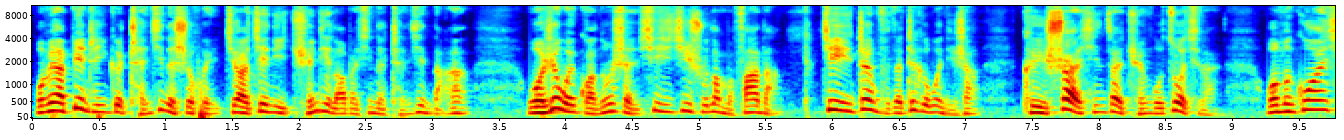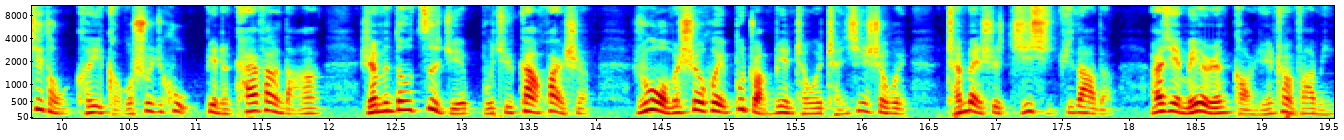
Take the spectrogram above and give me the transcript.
我们要变成一个诚信的社会，就要建立全体老百姓的诚信档案。我认为广东省信息技术那么发达，建议政府在这个问题上可以率先在全国做起来。我们公安系统可以搞个数据库，变成开放的档案，人们都自觉不去干坏事。如果我们社会不转变成为诚信社会，成本是极其巨大的，而且没有人搞原创发明。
